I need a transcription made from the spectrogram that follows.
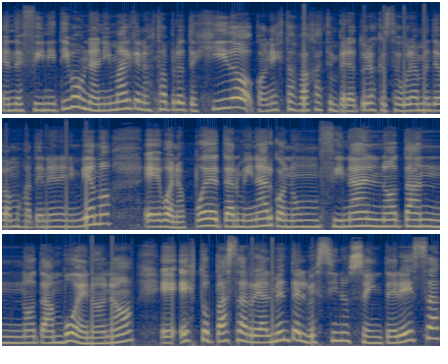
en definitiva un animal que no está protegido con estas bajas temperaturas que seguramente vamos a tener en invierno, eh, bueno, puede terminar con un final no tan, no tan bueno, ¿no? Eh, ¿Esto pasa realmente, el vecino se interesa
